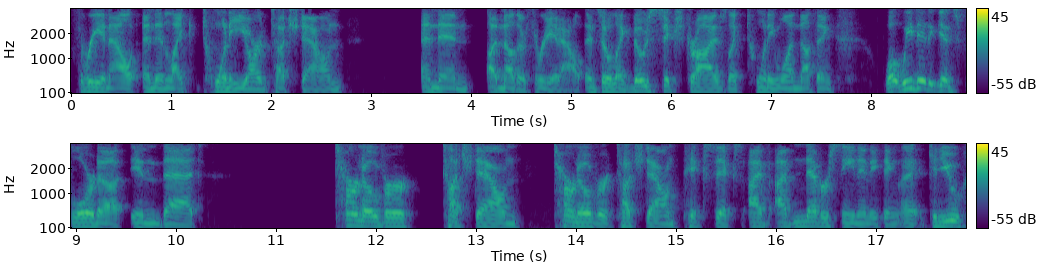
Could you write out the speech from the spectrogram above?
three and out, and then like 20 yard touchdown and then another three and out. And so like those six drives, like 21 nothing. What we did against Florida in that turnover, touchdown, turnover, touchdown, pick six. I've I've never seen anything. Uh, can you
